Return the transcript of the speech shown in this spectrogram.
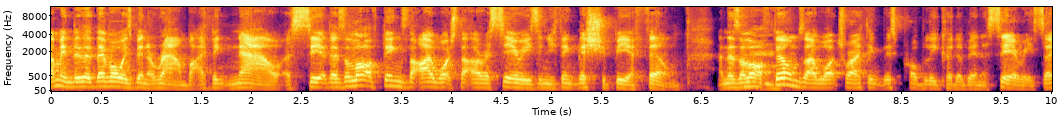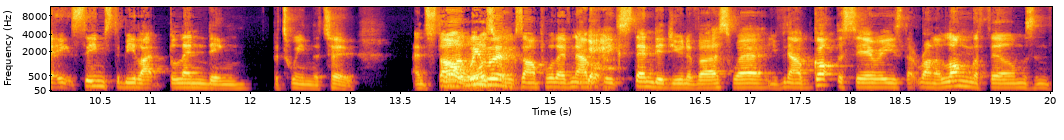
I mean, they- they've always been around, but I think now a se- there's a lot of things that I watch that are a series, and you think this should be a film. And there's a lot Hmm. of films I watch where I think this probably could have been a series. So it seems to be like blending between the two. And Star Well, we Wars, were- for example, they've now got the extended universe where you've now got the series that run along the films and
